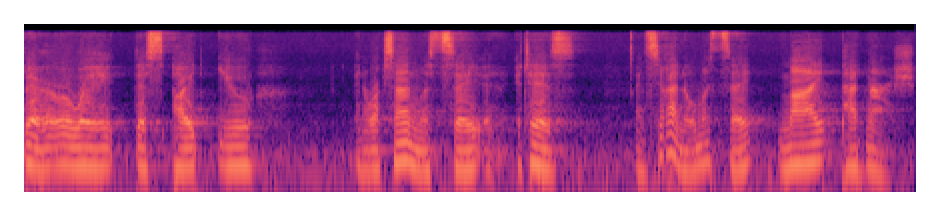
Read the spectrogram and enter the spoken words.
bear away despite you. And Roxanne must say, it is. And Cyrano must say, my panache.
